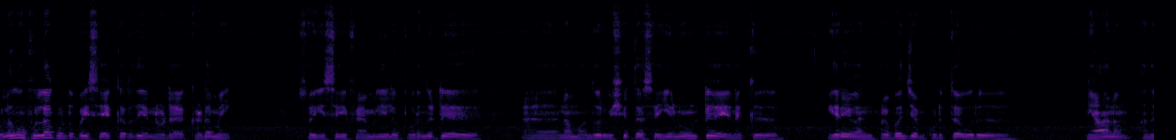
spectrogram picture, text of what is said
உலகம் ஃபுல்லாக கொண்டு போய் சேர்க்கறது என்னோடய கடமை. ஸோ இசை ஃபேமிலியில் பிறந்துட்டு நம்ம அந்த ஒரு விஷயத்த செய்யணுன்ட்டு எனக்கு இறைவன் பிரபஞ்சம் கொடுத்த ஒரு ஞானம் அது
